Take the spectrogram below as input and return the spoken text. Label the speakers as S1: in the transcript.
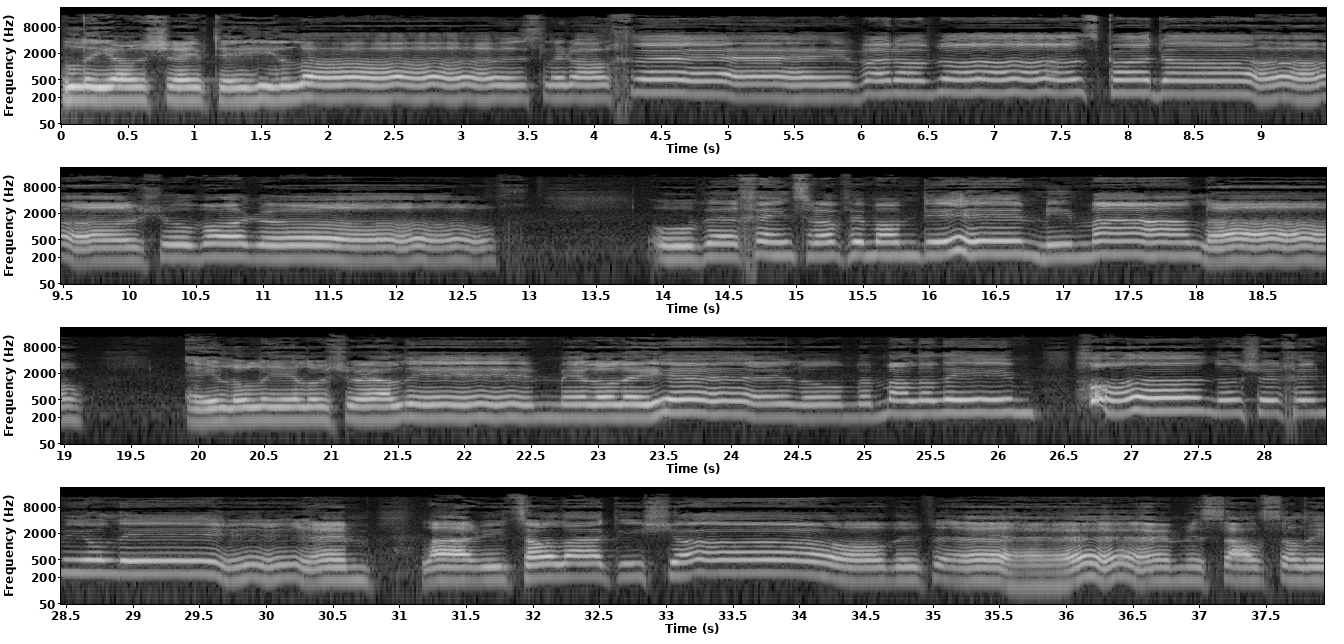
S1: ליושב תהילוס לרחב הרבוס קדוש וברוך ובכן שרופים עומדים ממעלה אלו לאלו שואלים אלו לאלו ממללים הונו שכן מיולים להריצו להגישו בפם מסלסלים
